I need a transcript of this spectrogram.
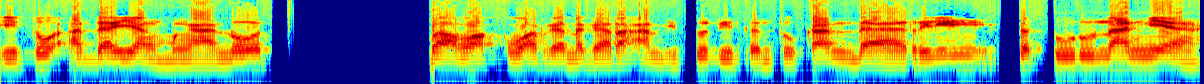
itu ada yang menganut bahwa kewarganegaraan itu ditentukan dari keturunannya.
